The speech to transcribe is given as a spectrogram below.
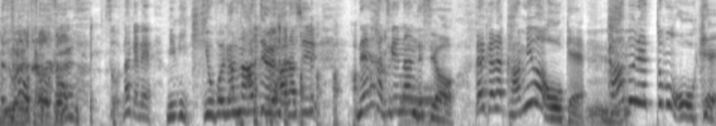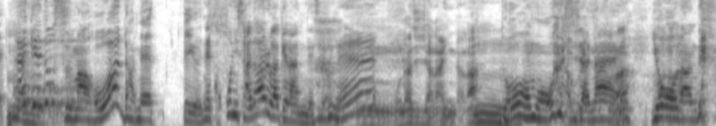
言われちゃうそうそう。そう、なんかね、耳聞き覚えがあるなっていう話、ね、発言なんですよ。だから紙は OK、タブレットも OK、だけどスマホはダメっていうね、ここに差があるわけなんですよね。うん同じじゃないんだな、どうも同じじゃない。ようなんです。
